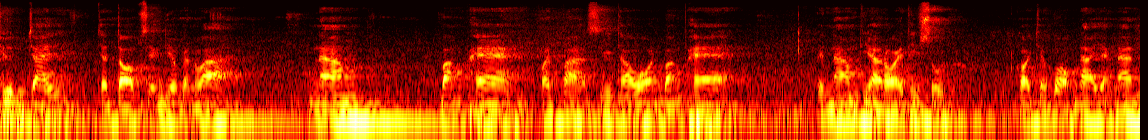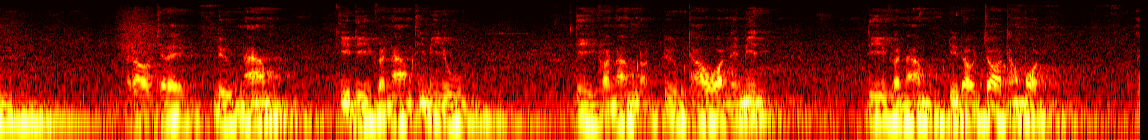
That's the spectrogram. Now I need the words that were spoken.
ชื่นใจจะตอบเสียงเดียวกันว่า น้ำบางแพวัดป่าศรีทาวรบางแพ เป็นน้ำที่อร่อยที่สุด ก็จะบอกได้อย่างนั้น เราจะได้ดื่มน้ำที่ดีกว่าน้ำที่มีอยู่ ดีกว่าน้ำดื่มท้าวรในมิตร ดีกว่าน้ำที่เราจอดทั้งหมด ใน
